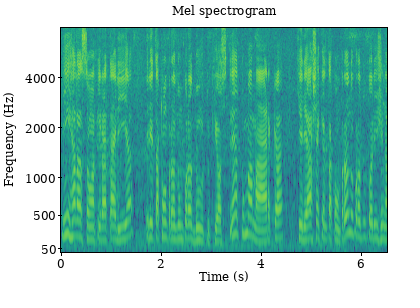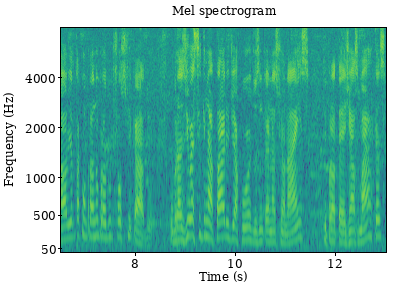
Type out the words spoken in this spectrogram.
E em relação à pirataria, ele está comprando um produto que ostenta uma marca, que ele acha que ele está comprando um produto original e ele está comprando um produto falsificado. O Brasil é signatário de acordos internacionais que protegem as marcas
